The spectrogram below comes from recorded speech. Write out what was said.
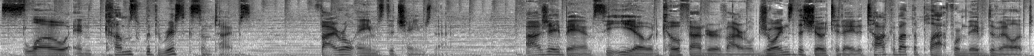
slow, and comes with risks sometimes. Vyrill aims to change that. Ajay Bam, CEO and co founder of Vyrill, joins the show today to talk about the platform they've developed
